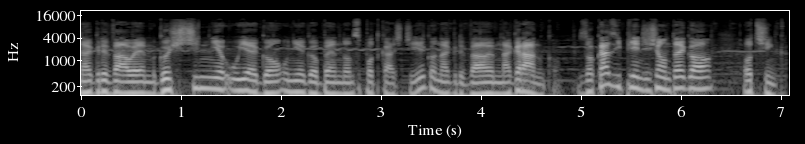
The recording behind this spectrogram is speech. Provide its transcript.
nagrywałem gościnnie u jego, u niego będąc w podcaście, jego nagrywałem nagranko z okazji 50 odcinka.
